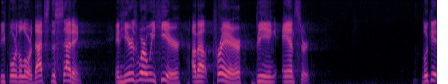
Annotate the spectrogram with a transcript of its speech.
before the Lord. That's the setting. And here's where we hear about prayer being answered. Look at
